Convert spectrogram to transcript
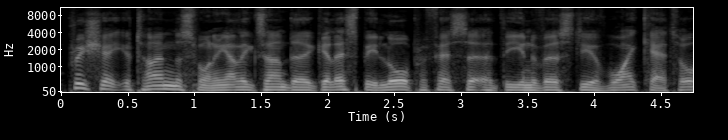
Appreciate your time this morning, Alexander Gillespie, law professor at the University of Waikato.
